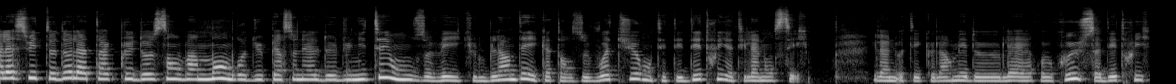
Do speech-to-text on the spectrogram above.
À la suite de l'attaque, plus de 120 membres du personnel de l'unité, 11 véhicules blindés et 14 voitures ont été détruits, a-t-il annoncé. Il a noté que l'armée de l'air russe a détruit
